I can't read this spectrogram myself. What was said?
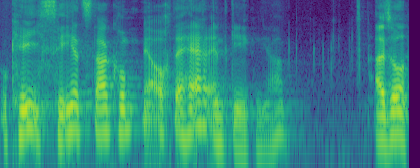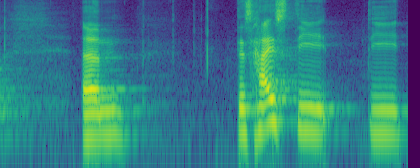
okay, ich sehe jetzt, da kommt mir auch der Herr entgegen. Ja? Also, ähm, das heißt, die, die,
